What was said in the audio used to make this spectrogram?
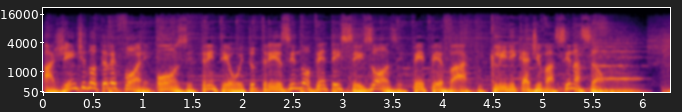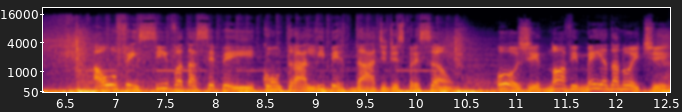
Agende no telefone 11 38 13 96 11. PPVAC, Clínica de Vacinação. A ofensiva da CPI contra a liberdade de expressão. Hoje, nove e meia da noite.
